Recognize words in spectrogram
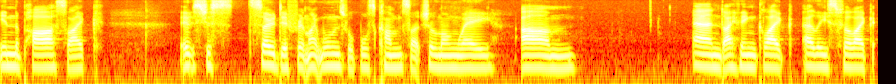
in the past, like, it's just so different. Like, women's football's come such a long way. Um, and I think, like, at least for like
